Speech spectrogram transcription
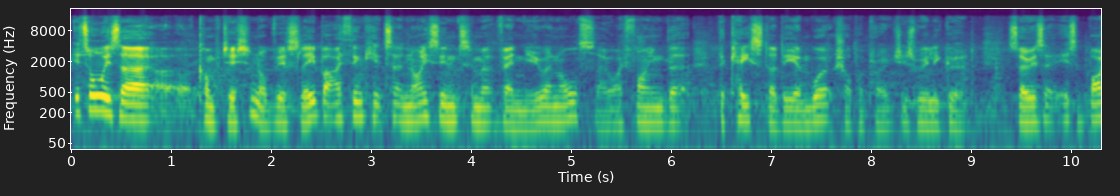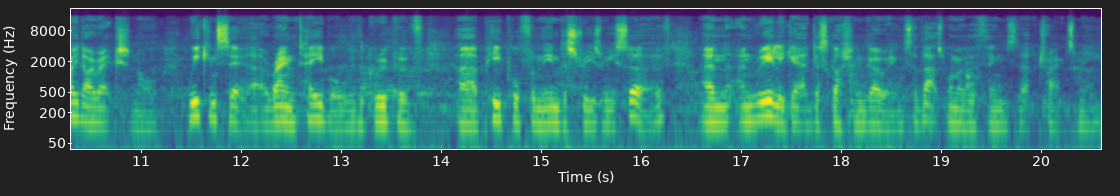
it's always a competition, obviously, but I think it's a nice, intimate venue, and also I find that the case study and workshop approach is really good. So it's a, it's bi-directional. We can sit at a round table with a group of uh, people from the industries we serve, and and really get a discussion going. So that's one of the things that attracts me.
